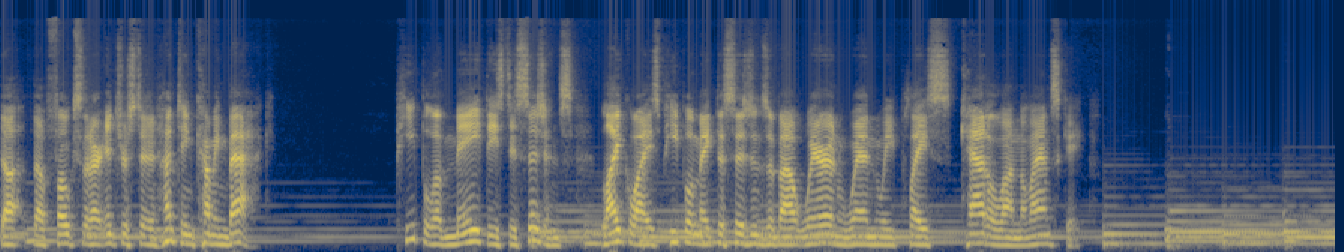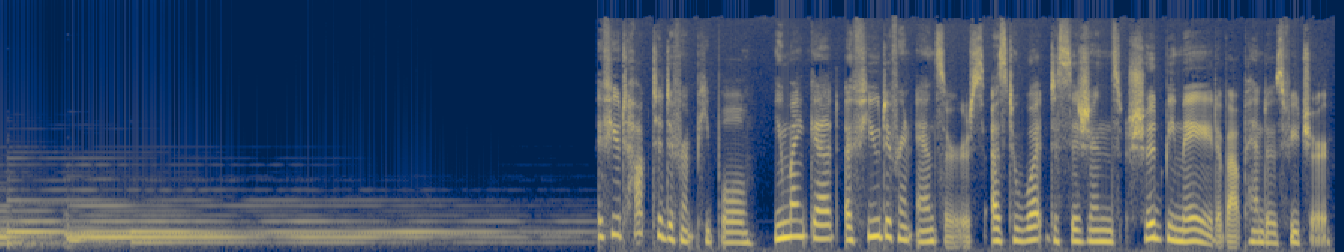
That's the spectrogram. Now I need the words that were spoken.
the, the folks that are interested in hunting coming back. People have made these decisions. Likewise, people make decisions about where and when we place cattle on the landscape. If you talk to different people, you might get a few different answers as to what decisions should be made about Pando's future.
